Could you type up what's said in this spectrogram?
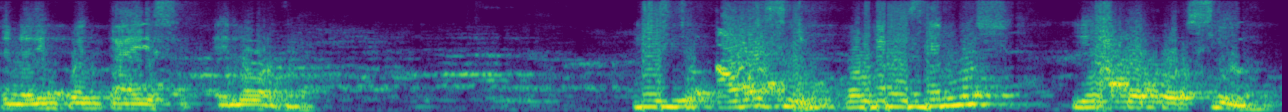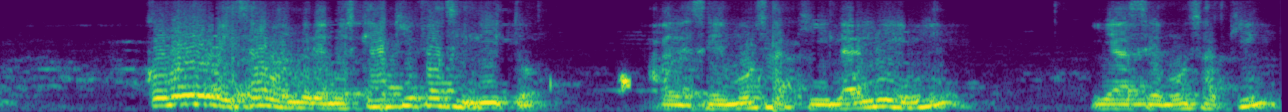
Tener en cuenta eso, el orden. Listo, ahora sí, organicemos la proporción. ¿Cómo lo realizamos? Miren, nos queda aquí facilito. Hacemos aquí la línea y hacemos aquí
